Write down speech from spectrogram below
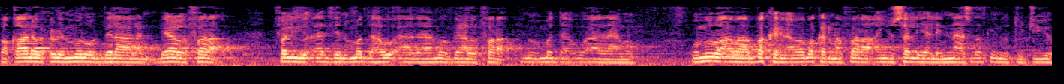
Faqaala wuxuu uhi muruu bilaalan bilaal fara falyuadin ummadda ha u aadaamo bilaal fara inuu ummadda u aadaamo wamuruu abaa bakrin abaa bakrna fara an yusaliya linnaas dadka inuu tujiyo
